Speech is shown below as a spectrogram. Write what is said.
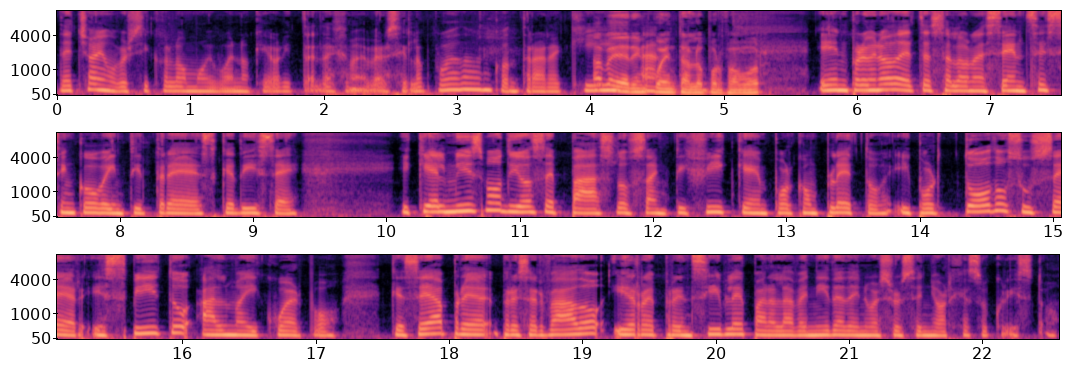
De hecho, hay un versículo muy bueno que ahorita déjame ver si lo puedo encontrar aquí. A ver, ah. encuéntralo, por favor. En primero de Tesalonicenses 5:23, que dice, y que el mismo Dios de paz los santifique por completo y por todo su ser, espíritu, alma y cuerpo, que sea preservado irreprensible para la venida de nuestro Señor Jesucristo.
